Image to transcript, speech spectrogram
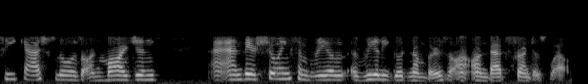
free cash flows, on margins, and they're showing some real, uh, really good numbers on, on that front as well.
